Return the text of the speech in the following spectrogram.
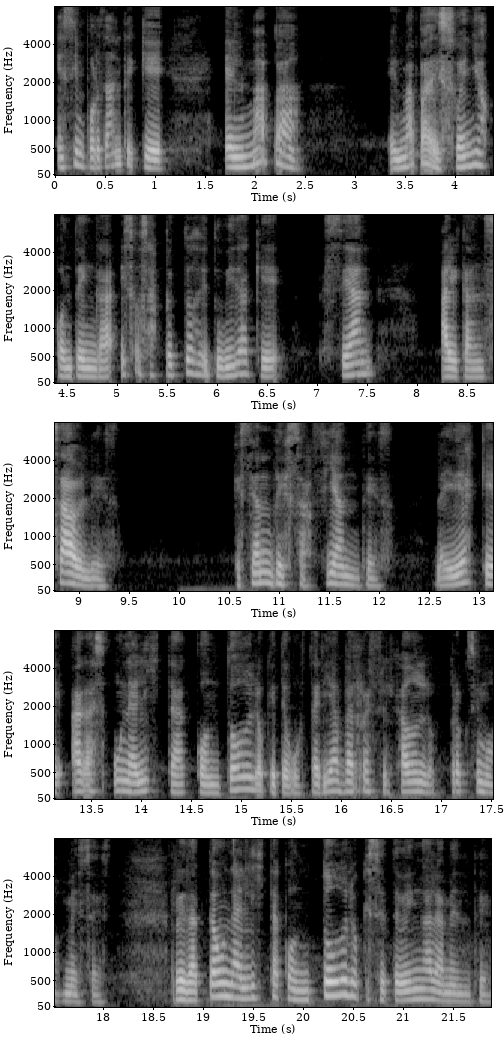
Es importante que el mapa, el mapa de sueños contenga esos aspectos de tu vida que sean alcanzables, que sean desafiantes. La idea es que hagas una lista con todo lo que te gustaría ver reflejado en los próximos meses. Redacta una lista con todo lo que se te venga a la mente.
